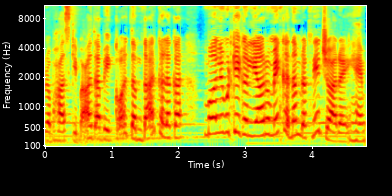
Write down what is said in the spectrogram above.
प्रभास के बाद अब एक और दमदार कलाकार बॉलीवुड के गलियारों में कदम रखने जा रहे हैं।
